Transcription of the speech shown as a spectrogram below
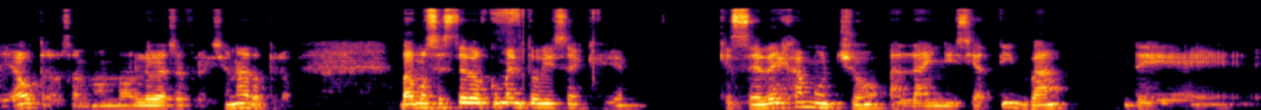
haya otra, o sea, no, lo he reflexionado, pero vamos, este documento dice que, se deja mucho a la iniciativa de,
